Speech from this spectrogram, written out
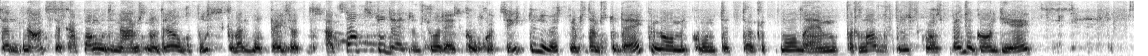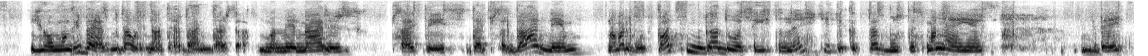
Tad nāca pamudinājums no draugu puses, ka varbūt beidzot atsākt studēt, un šoreiz kaut ko citu. Jo es pirms tam studēju ekonomiku, un tagad nolēmu par labu pirmsskolas pedagoģijai. Jo man gribējās būt audzinātāja bērnu dārzā. Man vienmēr ir saistījis darbs ar bērniem. Man varbūt 11 gados īsti nešķita, ka tas būs tas manējais. Bet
